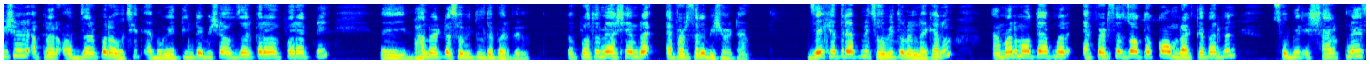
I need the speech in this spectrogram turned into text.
বিষয় আপনার অবজার্ভ করা উচিত এবং এই তিনটা বিষয় অবজার্ভ করার পর আপনি এই ভালো একটা ছবি তুলতে পারবেন। তো প্রথমে আসি আমরা অ্যাপারসারের বিষয়টা। যে ক্ষেত্রে আপনি ছবি তোলেন না কেন আমার মতে আপনার অ্যাপারচার যত কম রাখতে পারবেন, ছবির শার্পনেস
